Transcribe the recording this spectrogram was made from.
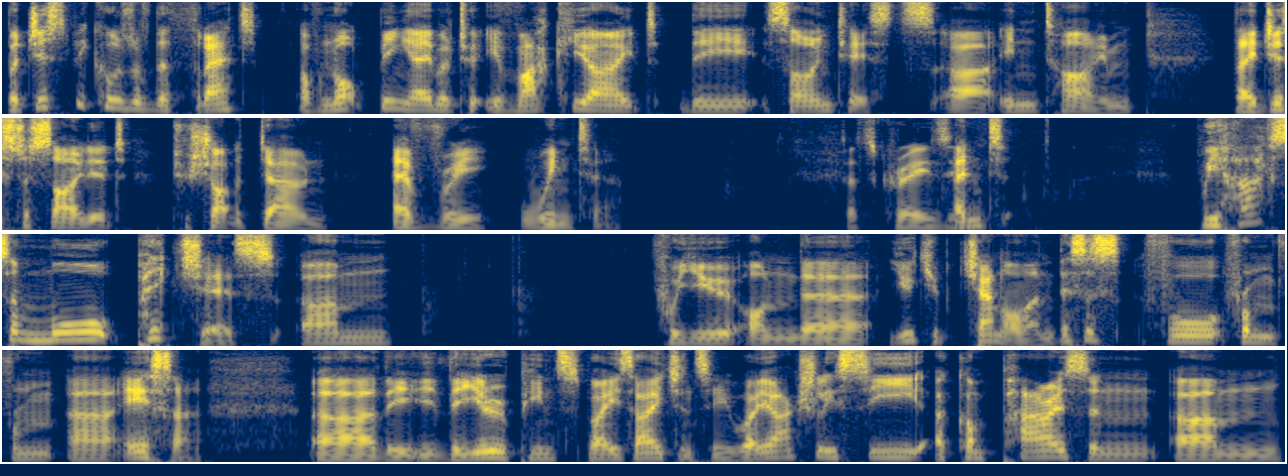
But just because of the threat of not being able to evacuate the scientists uh, in time, they just decided to shut it down every winter. That's crazy. And we have some more pictures um, for you on the YouTube channel, and this is for from from uh, ESA. Uh, the the European Space Agency, where you actually see a comparison um,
